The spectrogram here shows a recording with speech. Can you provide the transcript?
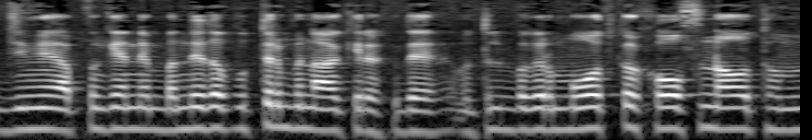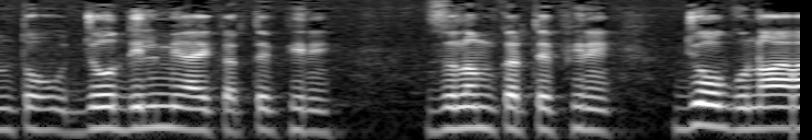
जिमें आप कहते बंदे का पुत्र बना के रखता है। मतलब अगर मौत का खौफ ना हो तो हम तो जो दिल में आए करते फिरें। जुल्म करते फिरें, जो गुनाह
